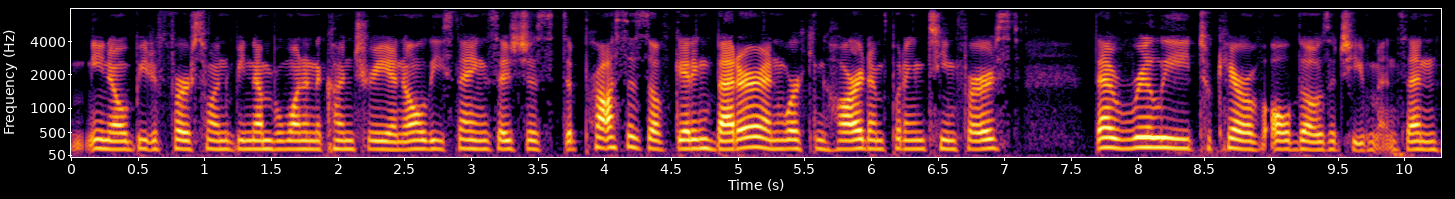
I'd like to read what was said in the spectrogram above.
you know, be the first one, be number one in the country, and all these things. It's just the process of getting better and working hard and putting the team first that really took care of all those achievements. And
